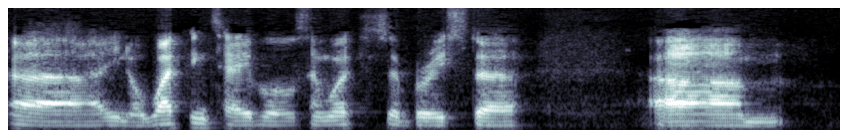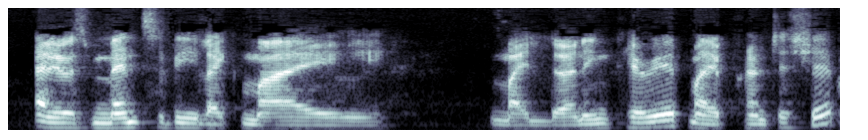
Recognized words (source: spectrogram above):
uh, you know, wiping tables and working as a barista. Um, and it was meant to be like my my learning period, my apprenticeship,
